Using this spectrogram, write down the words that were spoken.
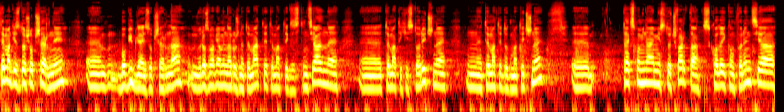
Temat jest dość obszerny, bo Biblia jest obszerna. Rozmawiamy na różne tematy, tematy egzystencjalne, e, tematy historyczne, tematy dogmatyczne. E, Tak jak wspominałem, jest to czwarta z kolei konferencja.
